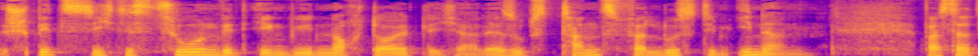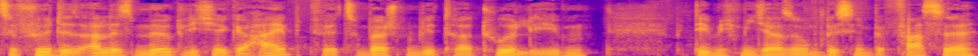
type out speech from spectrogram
spitzt sich das zu und wird irgendwie noch deutlicher. Der Substanzverlust im Innern, was dazu führt, dass alles Mögliche gehypt wird, zum Beispiel Literaturleben, mit dem ich mich ja so ein bisschen befasse,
